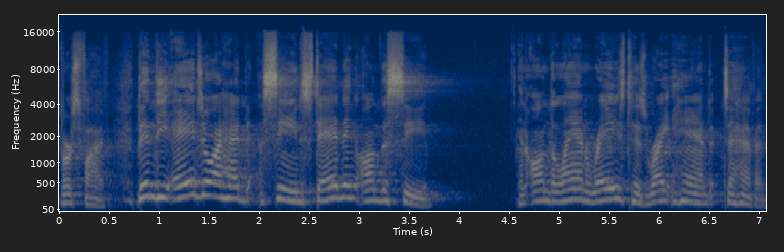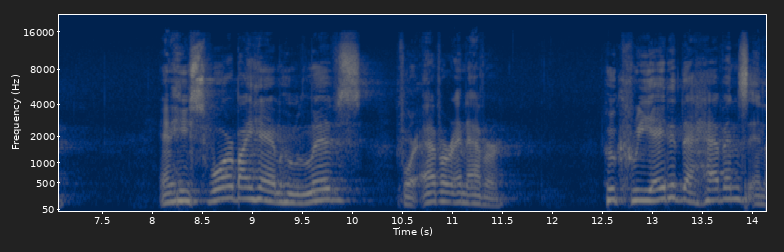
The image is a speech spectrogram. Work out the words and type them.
Verse 5. Then the angel I had seen standing on the sea and on the land raised his right hand to heaven And he swore by him who lives forever and ever, who created the heavens and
